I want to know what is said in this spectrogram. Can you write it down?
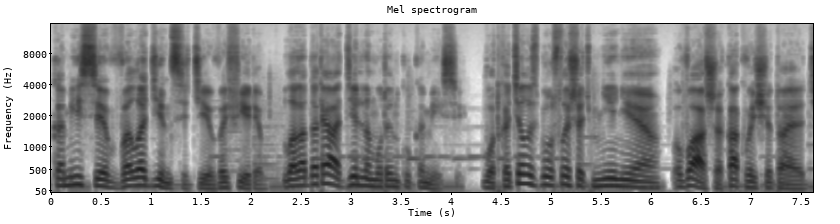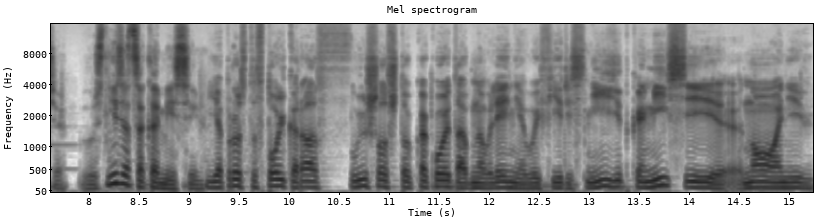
комиссии в L1 сети в эфире, благодаря отдельному рынку комиссий. Вот, хотелось бы услышать мнение ваше. Как вы считаете, снизятся комиссии? Я просто столько раз слышал, что какое-то обновление в эфире снизит комиссии, но они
